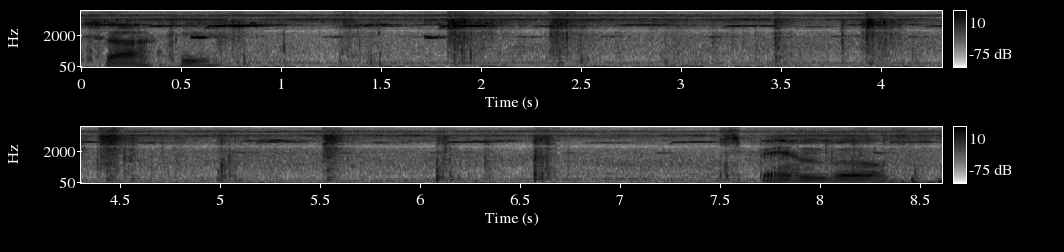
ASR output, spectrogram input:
Saki, aqui. Spambo.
